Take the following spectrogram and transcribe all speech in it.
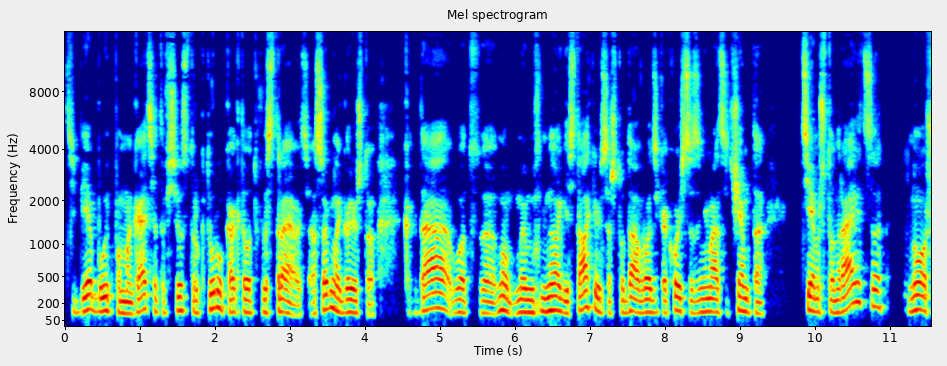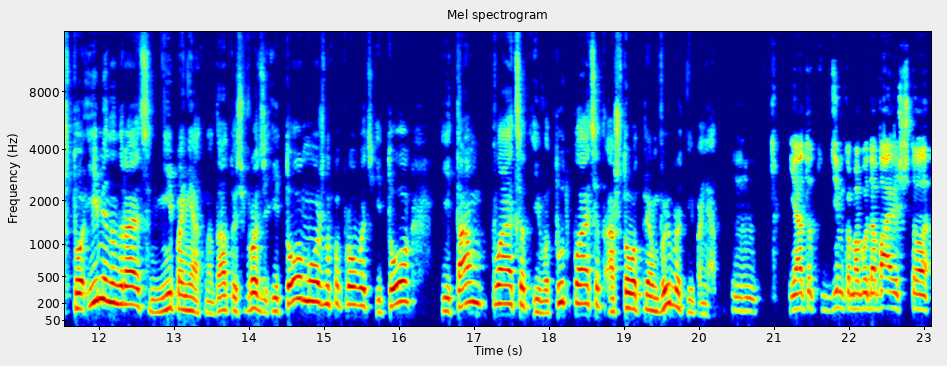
тебе будет помогать эту всю структуру как-то вот выстраивать. Особенно говорю, что когда вот, э, ну, мы многие сталкиваемся, что да, вроде как хочется заниматься чем-то тем, что нравится, но что именно нравится, непонятно, да, то есть вроде и то можно попробовать, и то, и там платят, и вот тут платят, а что вот прям выбрать, непонятно. Я тут, Димка, могу добавить, что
